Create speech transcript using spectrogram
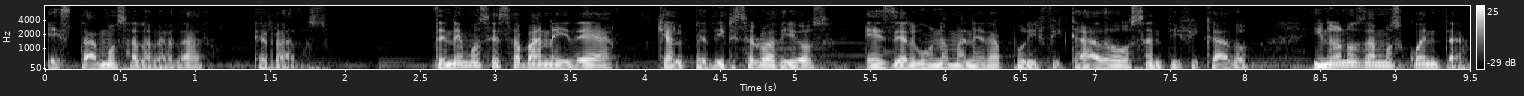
estamos a la verdad errados. Tenemos esa vana idea que al pedírselo a Dios es de alguna manera purificado o santificado y no nos damos cuenta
